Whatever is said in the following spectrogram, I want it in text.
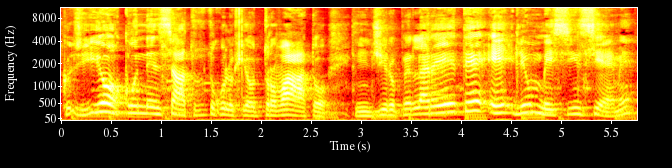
così io ho condensato tutto quello che ho trovato in giro per la rete e li ho messi insieme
